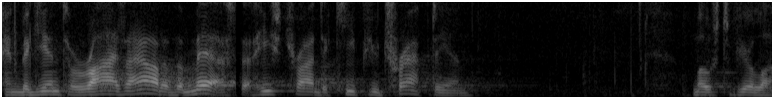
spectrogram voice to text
and begin to rise out of the mess that he's tried to keep you trapped in most of your life.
